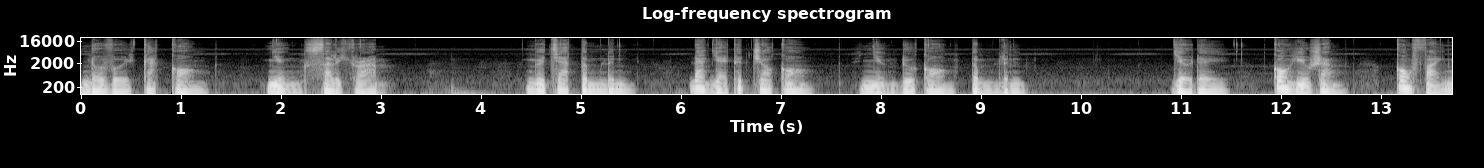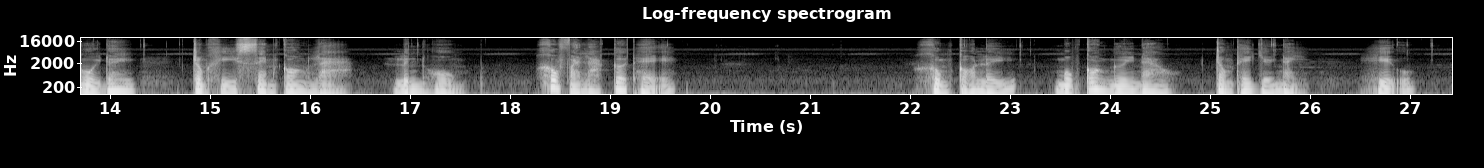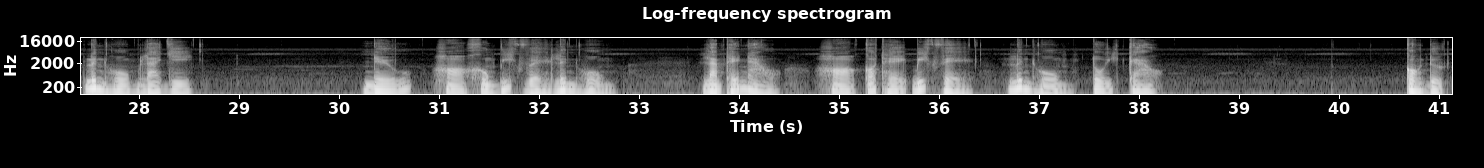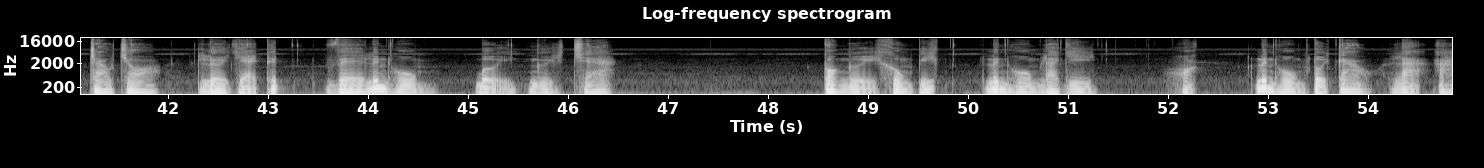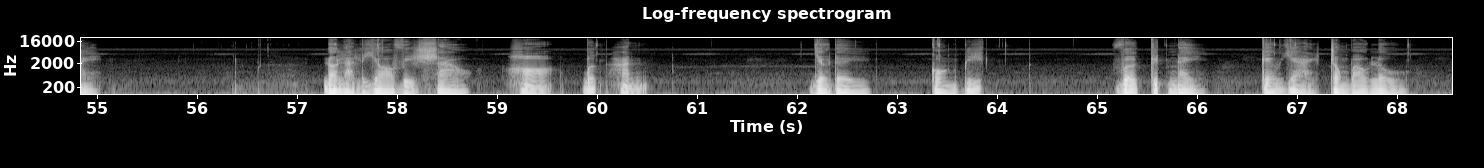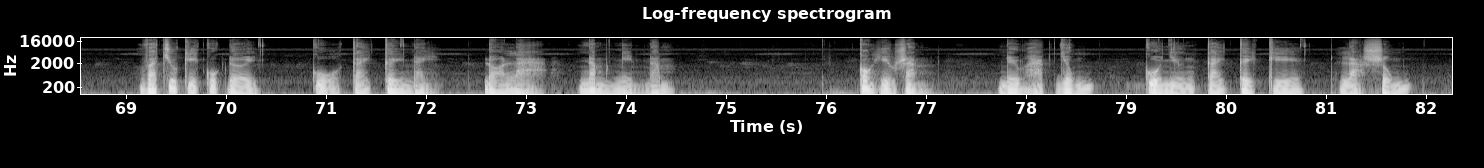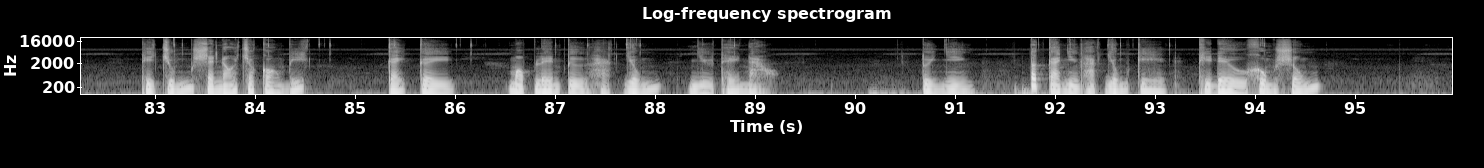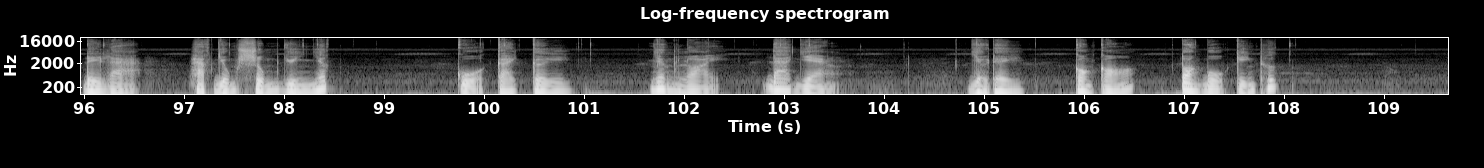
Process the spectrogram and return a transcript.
nói với các con những saligram. Người cha tâm linh đang giải thích cho con những đứa con tâm linh. Giờ đây, con hiểu rằng con phải ngồi đây trong khi xem con là linh hồn, không phải là cơ thể. Không có lấy một con người nào trong thế giới này hiểu linh hồn là gì? Nếu họ không biết về linh hồn, làm thế nào họ có thể biết về linh hồn tuổi cao? Còn được trao cho lời giải thích về linh hồn bởi người cha. Con người không biết linh hồn là gì hoặc linh hồn tối cao là ai? Đó là lý do vì sao họ bất hạnh giờ đây, con biết vở kịch này kéo dài trong bao lâu và chu kỳ cuộc đời của cái cây này đó là năm nghìn năm. Con hiểu rằng nếu hạt giống của những cái cây kia là sống thì chúng sẽ nói cho con biết cái cây mọc lên từ hạt giống như thế nào. Tuy nhiên, tất cả những hạt giống kia thì đều không sống. Đây là hạt giống sống duy nhất của cái cây nhân loại đa dạng giờ đây con có toàn bộ kiến thức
